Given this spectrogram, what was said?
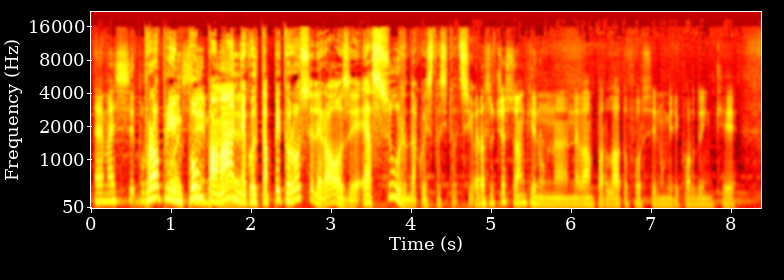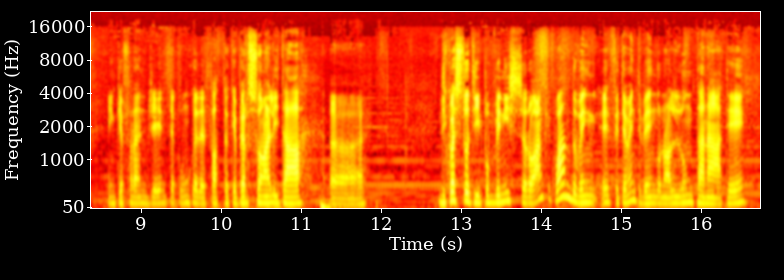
Eh, se- proprio in pompa sempre- magna col tappeto rosso e le rose. È assurda questa situazione. Era successo anche in un. Ne avevamo parlato, forse non mi ricordo in che, in che frangente. Comunque, del fatto che personalità eh, di questo tipo venissero anche quando ven- effettivamente vengono allontanate.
